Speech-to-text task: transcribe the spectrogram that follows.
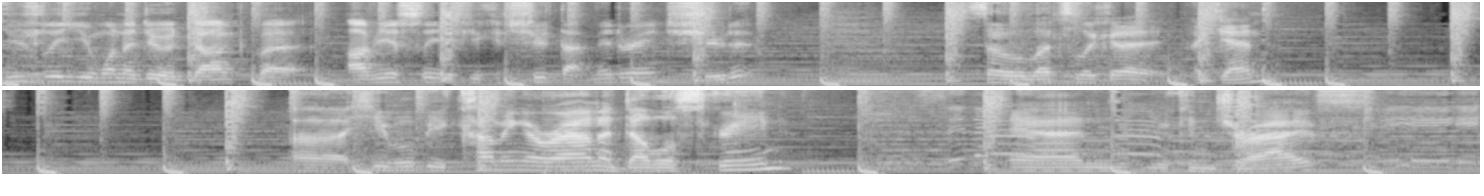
usually you want to do a dunk, but obviously if you can shoot that mid-range, shoot it. So let's look at it again. Uh, he will be coming around a double screen, and you can drive. I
